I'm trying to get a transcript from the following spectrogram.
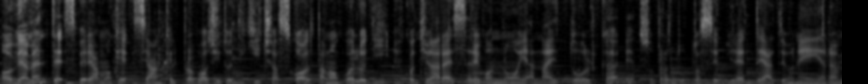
Ovviamente speriamo che sia anche il proposito di chi ci ascolta, no? quello di continuare a essere con noi a Night Talk e soprattutto a seguire Teate On Air.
